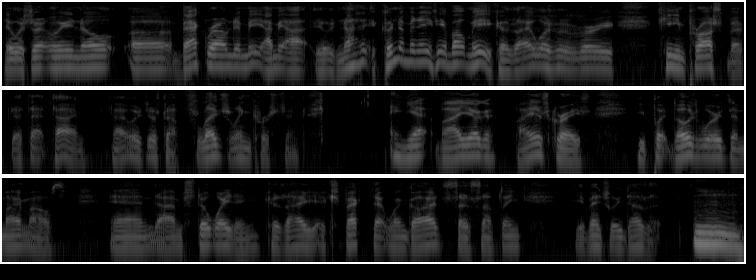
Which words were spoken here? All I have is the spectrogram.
There was certainly no uh, background in me. I mean, I, it was nothing. It couldn't have been anything about me because I wasn't a very keen prospect at that time. I was just a fledgling Christian, and yet by your by His grace, He put those words in my mouth, and I'm still waiting because I expect that when God says something, He eventually does it. Mm,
